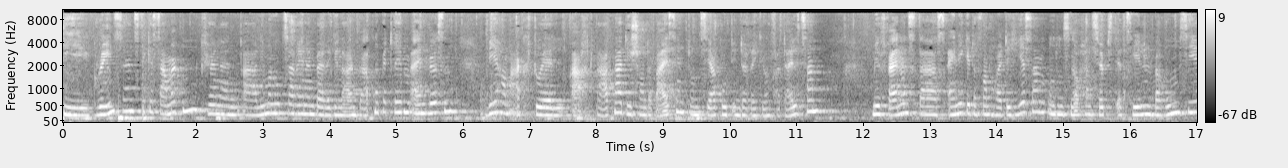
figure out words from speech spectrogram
Die Green Cents, die gesammelten, können Limo-Nutzerinnen bei regionalen Partnerbetrieben einlösen. Wir haben aktuell acht Partner, die schon dabei sind und sehr gut in der Region verteilt sind. Wir freuen uns, dass einige davon heute hier sind und uns nachher selbst erzählen, warum sie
